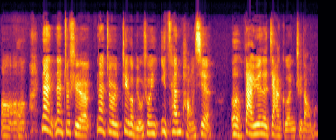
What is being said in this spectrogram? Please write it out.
嗯嗯嗯，那那就是那就是这个，比如说一餐螃蟹嗯，大约的价格，你知道吗？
